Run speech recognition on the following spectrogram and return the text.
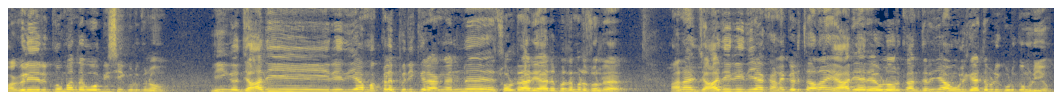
மகளிருக்கும் அந்த ஓபிசி கொடுக்கணும். நீங்கள் ஜாதி ரீதியாக மக்களை பிரிக்கிறாங்கன்னு சொல்கிறார் யார்? பிரதமர் சொல்கிறார் ஆனால் ஜாதி ரீதியாக கணக்கெடுத்தால் தான் யார் யார் எவ்வளோ இருக்கான்னு தெரிஞ்சு அவங்களுக்கு ஏற்றபடி கொடுக்க முடியும்.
